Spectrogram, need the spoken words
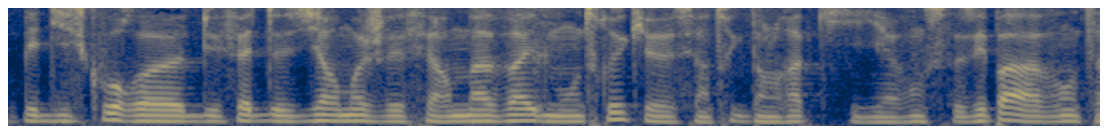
Donc, Les discours euh, du fait de se dire moi je vais faire ma vibe, mon truc, euh, c'est un truc dans le rap qui avant se faisait pas. Avant tu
